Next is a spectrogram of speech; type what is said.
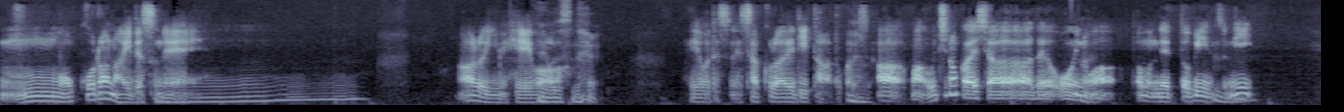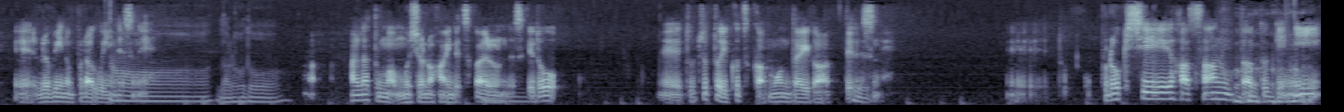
うん、起こらないですね。ある意味平和。平和ですね。要はですね、桜エディターとかです。あまあ、うちの会社で多いのは、多分ネットビーンズに、えー Ruby のプラグインですね。なるほどあれだとまあ無償の範囲で使えるんですけど、えっ、と、ちょっといくつか問題があってですね、えっ、と、プロキシ挟んだ時に、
